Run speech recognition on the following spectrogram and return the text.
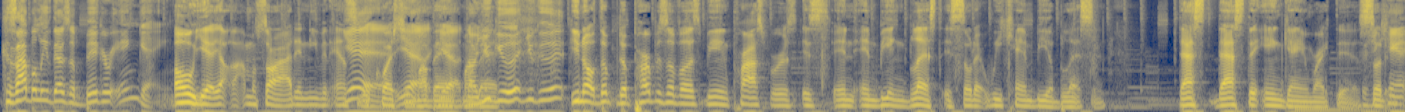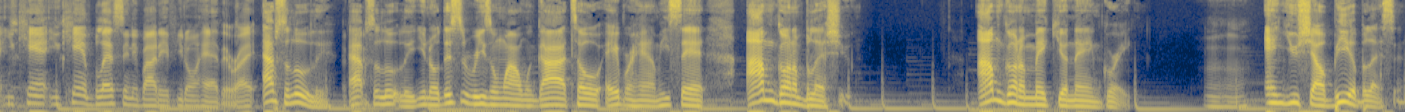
because I believe there's a bigger end game. Oh yeah, yeah. I'm sorry, I didn't even answer yeah, your question. yeah, my bad. yeah. my no, you bad. good, you good. You know, the the purpose of us being prosperous is and and being blessed is so that we can be a blessing. That's that's the end game right there. So you can't you can't you can't bless anybody if you don't have it, right? Absolutely. Absolutely. You know, this is the reason why when God told Abraham, he said, I'm going to bless you. I'm going to make your name great. Mm-hmm. And you shall be a blessing.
